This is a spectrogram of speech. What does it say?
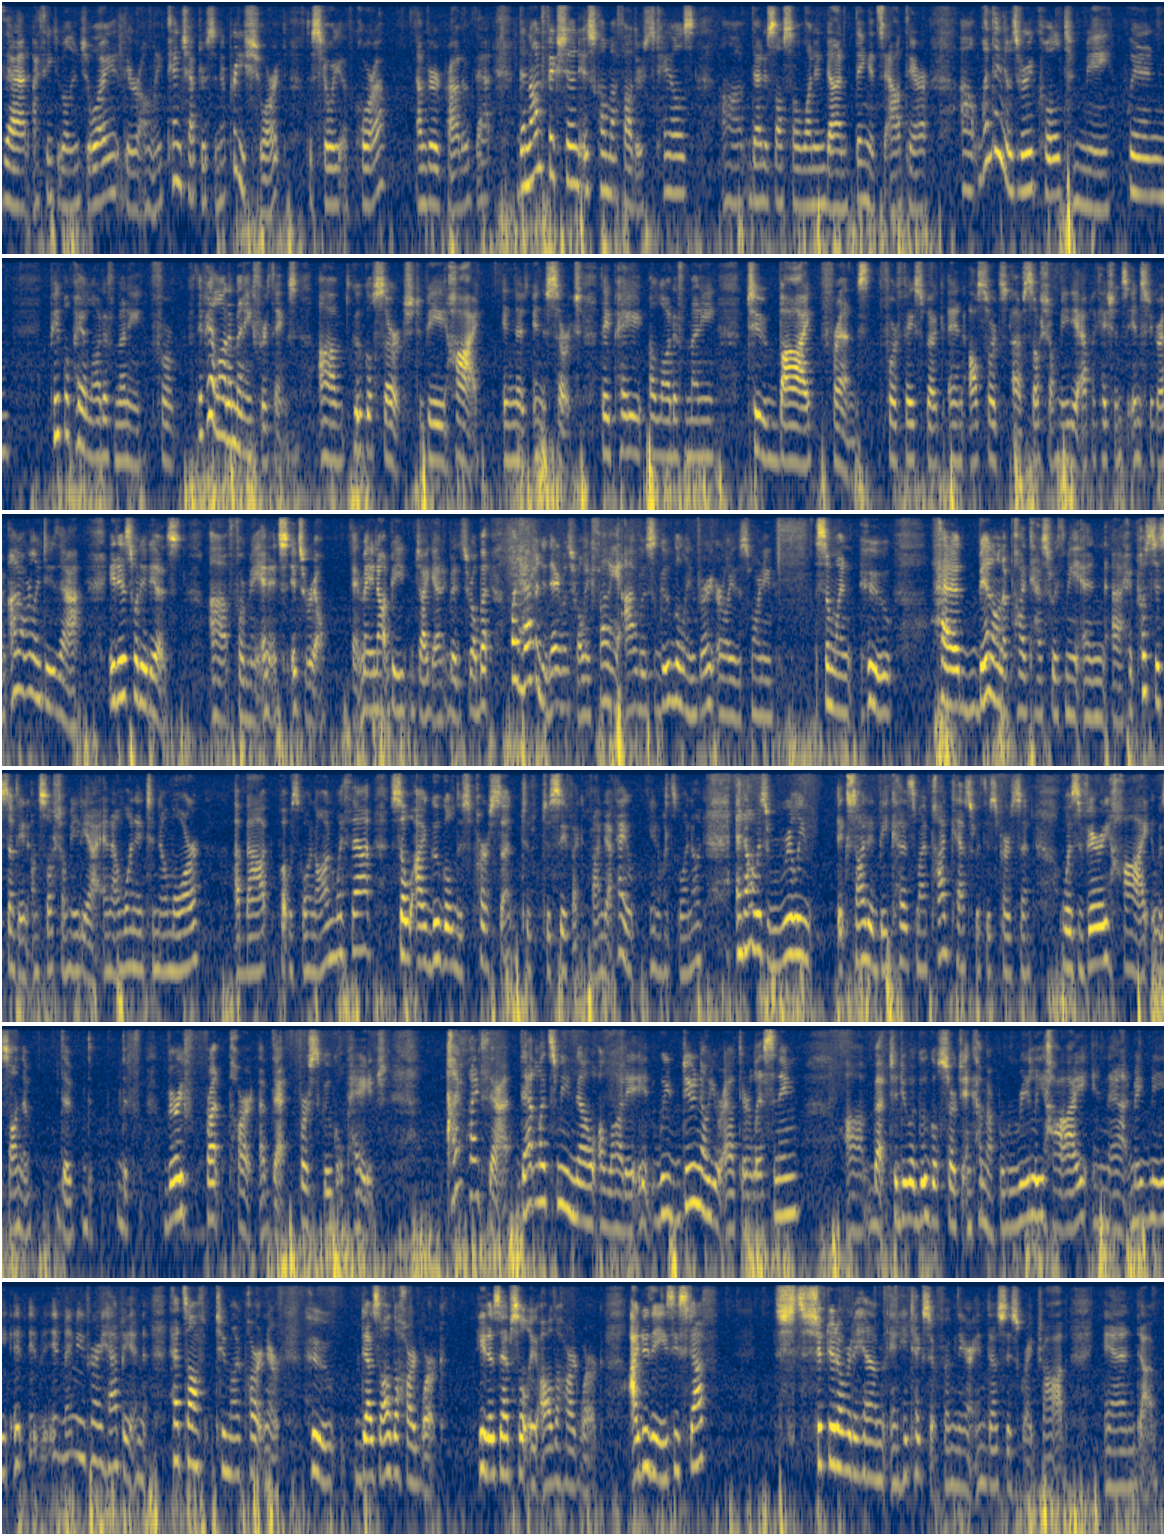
that I think you will enjoy. There are only 10 chapters and they're pretty short. The story of Cora. I'm very proud of that. The nonfiction is called My Father's Tales. Uh, that is also a one and done thing. It's out there. Uh, one thing that was very cool to me when people pay a lot of money for they pay a lot of money for things. Um, Google search to be high in the in the search. They pay a lot of money to buy friends for Facebook and all sorts of social media applications, Instagram. I don't really do that. It is what it is uh, for me, and it's it's real. It may not be gigantic, but it's real. But what happened today was really funny. I was googling very early this morning someone who had been on a podcast with me and uh, had posted something on social media, and I wanted to know more about what was going on with that. So I Googled this person to, to see if I could find out, hey, you know, what's going on. And I was really excited because my podcast with this person was very high. It was on the, the, the, the very front part of that first Google page. I like that. That lets me know a lot. It, it we do know you're out there listening um, but to do a Google search and come up really high in that made me it, it, it made me very happy. And hats off to my partner who does all the hard work. He does absolutely all the hard work. I do the easy stuff, shift it over to him, and he takes it from there and does this great job. And um,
